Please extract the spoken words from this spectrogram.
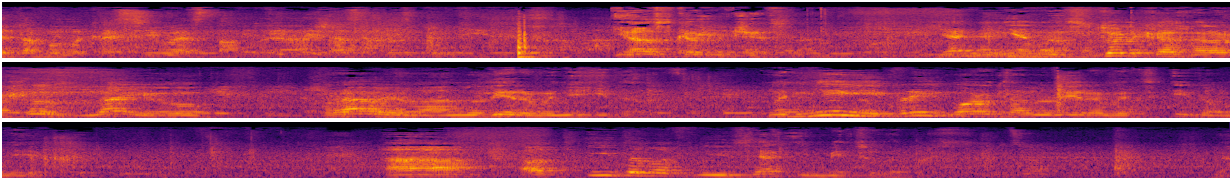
это была красивая статуя, а сейчас это. Я скажу честно, я не настолько хорошо знаю правила аннулирования идолов. Но не еврей может аннулировать идол не еврей. А от идолов нельзя иметь удовольствие. Да.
